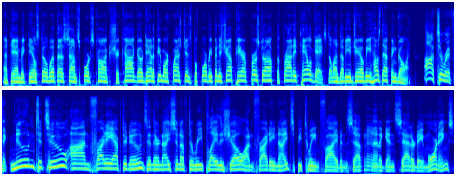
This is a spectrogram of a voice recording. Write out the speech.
Got Dan McNeil still with us on Sports Talk Chicago. Dan, a few more questions before we finish up here. First off, the Friday tailgate still on WJOB. How's that been going? Ah, terrific. Noon to two on Friday afternoons, and they're nice enough to replay the show on Friday nights between five and seven, and again Saturday mornings.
